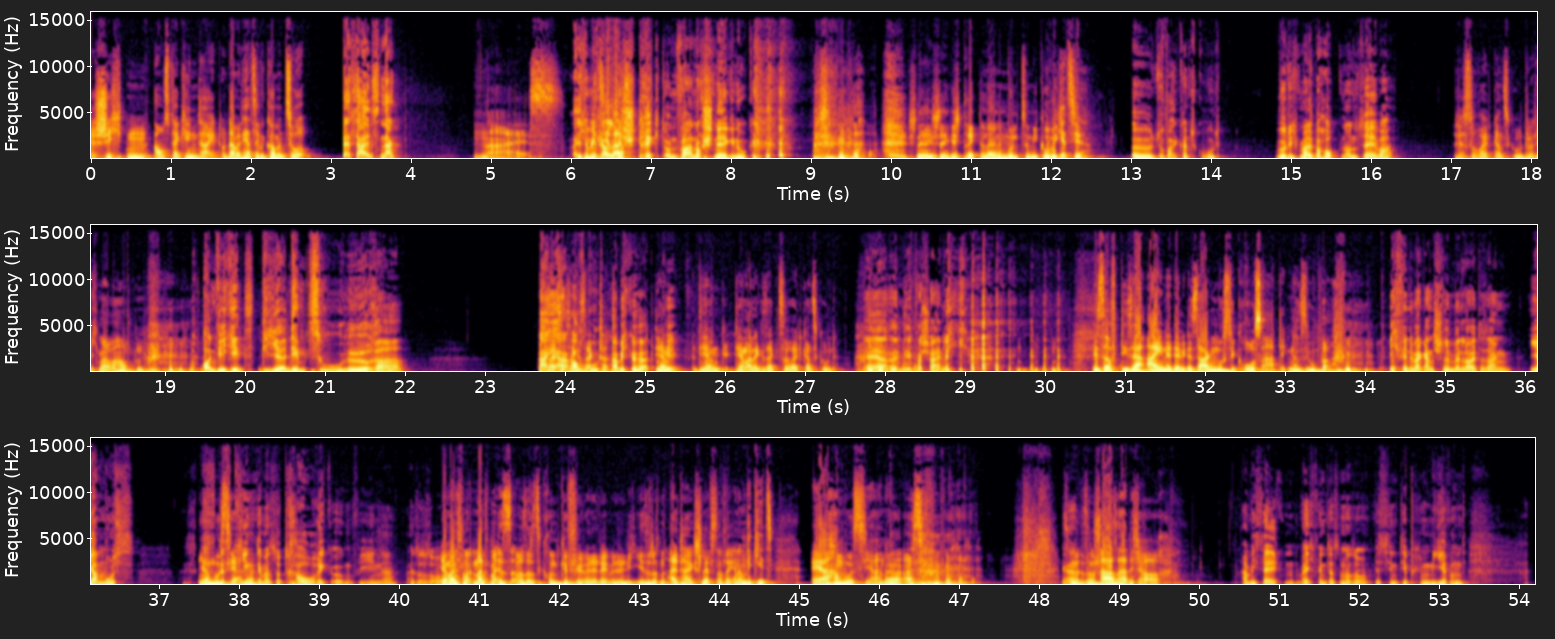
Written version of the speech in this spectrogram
Geschichten aus der Kindheit. Und damit herzlich willkommen zu Besser als nackt. Nice. Ich habe mich gerade gestreckt und war noch schnell genug. Schnell, schnell gestreckt und deinen Mund zum Mikro. Wie geht's dir? äh, soweit ganz gut. Würde ich mal behaupten. Und selber? Das ist soweit ganz gut, würde ich mal behaupten. Und wie geht's dir, dem Zuhörer? Ich ah weiß, ja, was er auch gut. Habe ich gehört. Die, Okay. haben, die, haben, die haben alle gesagt, soweit ganz gut. Ja, ja, wahrscheinlich. Bis auf dieser eine, der wieder sagen musste, großartig. Na super. Ich finde immer ganz schlimm, wenn Leute sagen, ja muss. ja, muss das ja. klingt Ne? immer so traurig irgendwie, ne? Also so. Ja, manchmal, manchmal ist es aber so das Grundgefühl, wenn du, wenn du dich eh so durch den Alltag schleppst und fragst, und wie geht's? Ja, muss ja, ne? Also, so, ja, eine, so eine Phase hatte ich auch. Habe ich selten, weil ich finde das immer so ein bisschen deprimierend.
